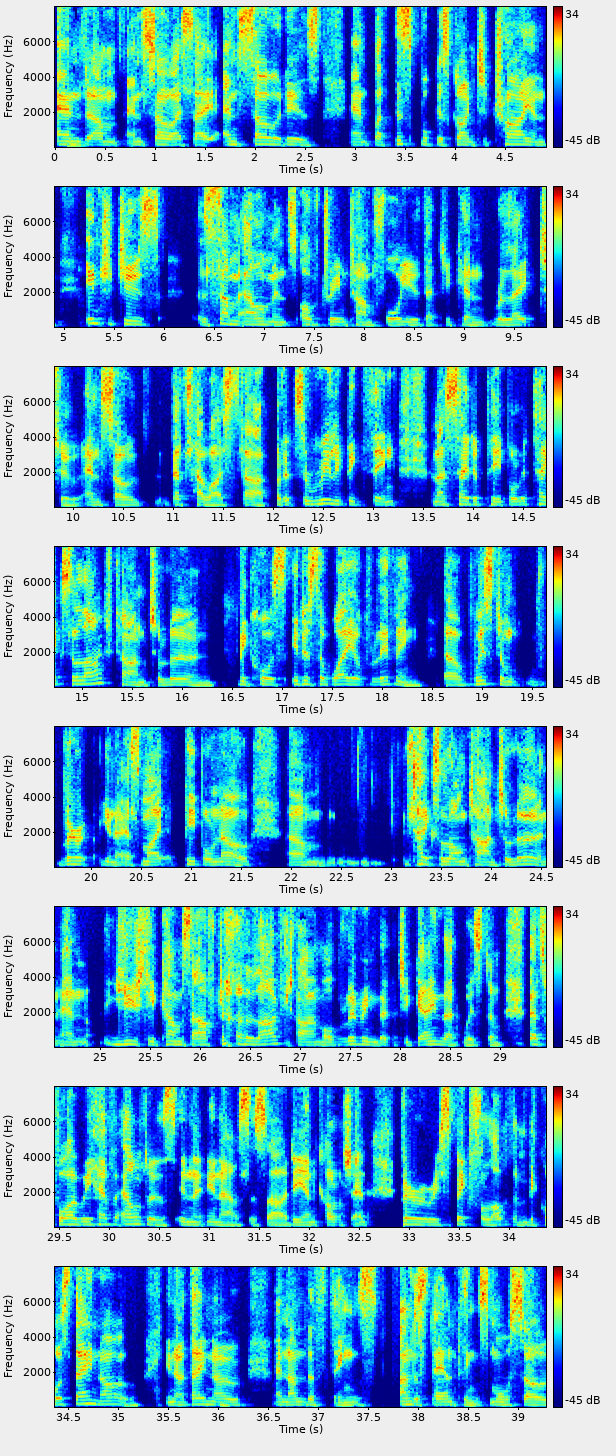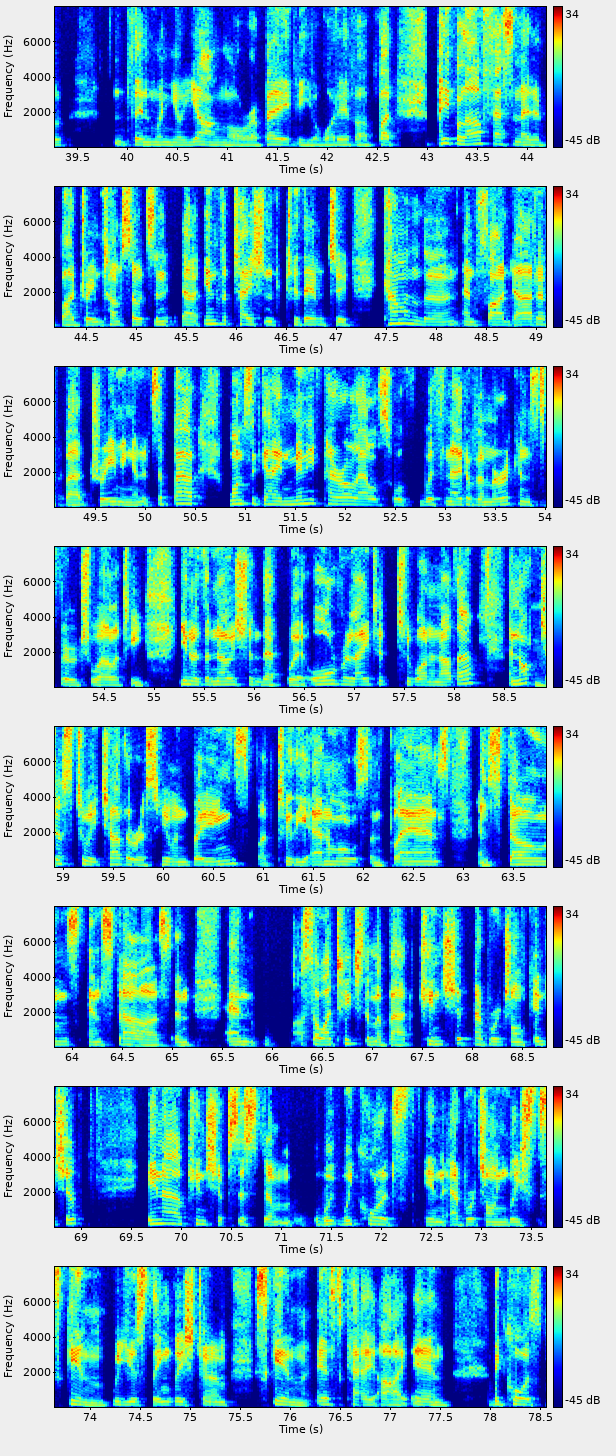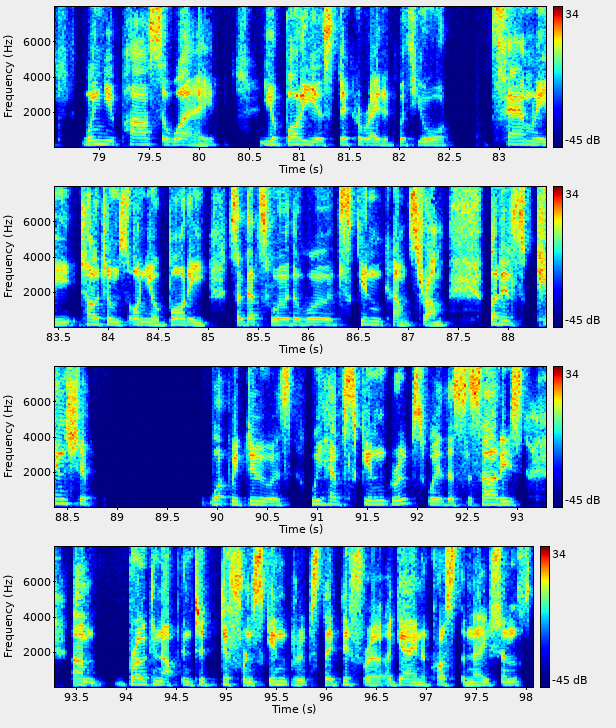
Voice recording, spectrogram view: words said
And, um, and so I say, and so it is. And, but this book is going to try and introduce some elements of Dreamtime for you that you can relate to. And so that's how I start. But it's a really big thing. And I say to people, it takes a lifetime to learn because it is a way of living. Uh, wisdom, very, you know, as my people know, um, takes a long time to learn and usually comes after a lifetime of living that you gain that wisdom. That's why we have elders in, in our society and culture and very respectful of them because they know, you know, they know and under things, understand things more so than when you're young or a baby or whatever. But people are fascinated by Dreamtime. So it's an uh, invitation to them to come and learn and find out about dreaming. And it's about, once again, many parallels with, with Native American spirituality. You know, the notion that we're all related to one another and not mm. just to each other as human beings, but to the animals and plants and stones and stars. And, and so I teach them about kinship, Aboriginal kinship in our kinship system, we, we call it in Aboriginal English skin. We use the English term skin, S K I N, because when you pass away, your body is decorated with your family totems on your body. So that's where the word skin comes from. But it's kinship what we do is we have skin groups where the society's um, broken up into different skin groups. They differ again across the nations.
